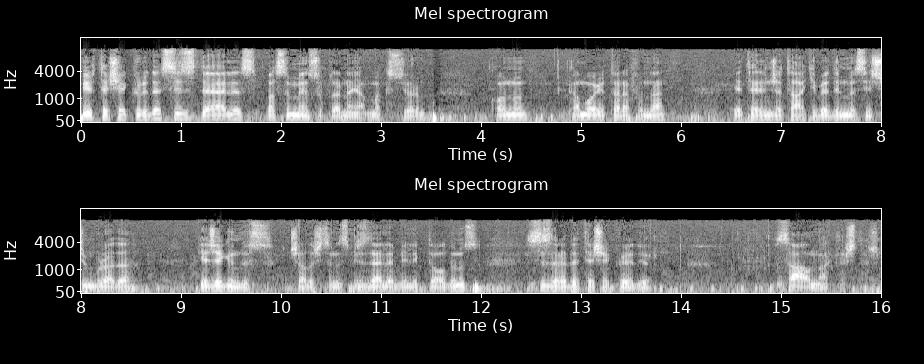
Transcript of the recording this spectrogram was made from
Bir teşekkürü de siz değerli basın mensuplarına yapmak istiyorum. Konunun kamuoyu tarafından yeterince takip edilmesi için burada gece gündüz çalıştınız, bizlerle birlikte oldunuz. Sizlere de teşekkür ediyorum. Sağ olun arkadaşlar.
